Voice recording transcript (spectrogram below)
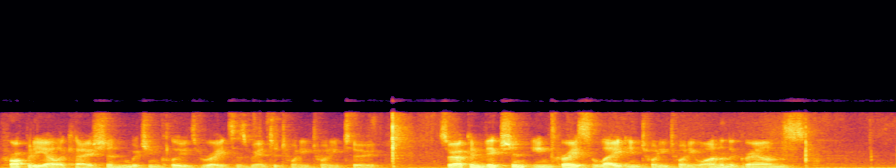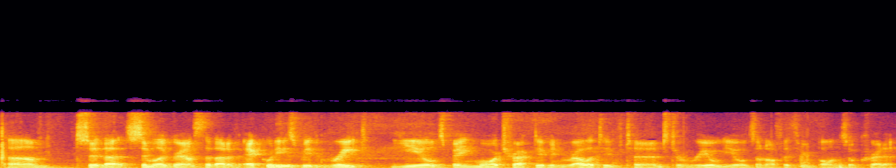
property allocation, which includes REITs as we enter 2022. So our conviction increased late in 2021 on the grounds um, to that similar grounds to that of equities, with REIT yields being more attractive in relative terms to real yields on offer through bonds or credit.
